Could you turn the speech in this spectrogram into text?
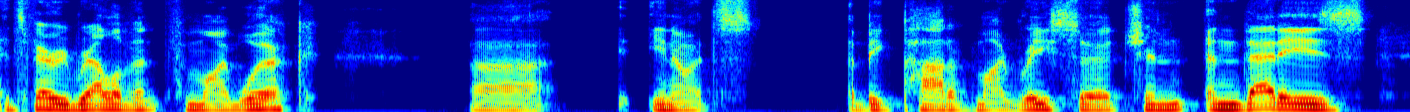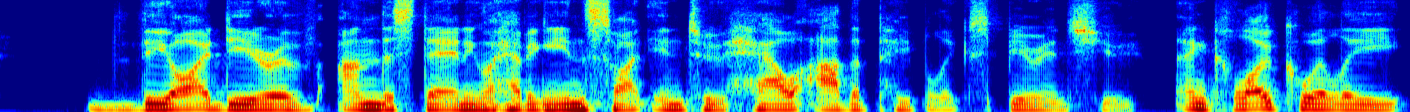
it's very relevant for my work. Uh, you know, it's a big part of my research, and and that is the idea of understanding or having insight into how other people experience you. And colloquially,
